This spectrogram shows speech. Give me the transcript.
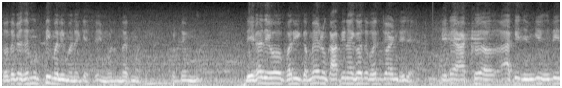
તો તો કે છે મુક્તિ મળી મને કે છે નરકમાંથી. પણ દેહ જ એવો ફરી ગમે એનું કાપી નાખ્યો તો ફરી જોઈન્ટ થઈ જાય. એટલે આખો આખી જિંદગી સુધી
